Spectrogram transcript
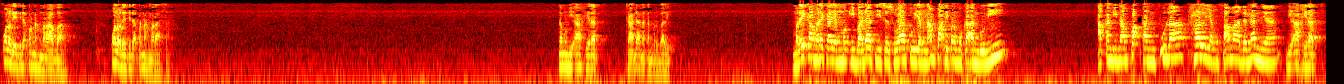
Walau dia tidak pernah meraba. Walau dia tidak pernah merasa. Namun di akhirat keadaan akan berbalik. Mereka-mereka yang mengibadati sesuatu yang nampak di permukaan bumi akan dinampakkan pula hal yang sama dengannya di akhirat.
